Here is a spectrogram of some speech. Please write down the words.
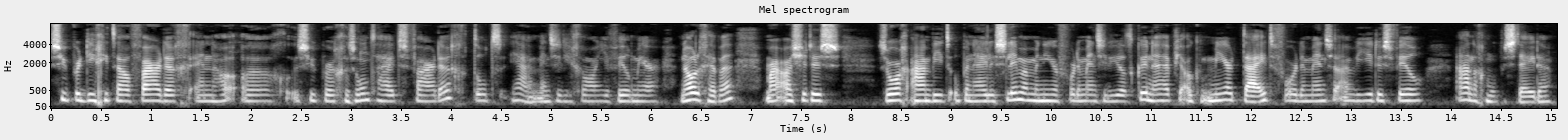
super digitaal vaardig en uh, super gezondheidsvaardig tot ja, mensen die gewoon je veel meer nodig hebben. Maar als je dus zorg aanbiedt op een hele slimme manier voor de mensen die dat kunnen, heb je ook meer tijd voor de mensen aan wie je dus veel aandacht moet besteden.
